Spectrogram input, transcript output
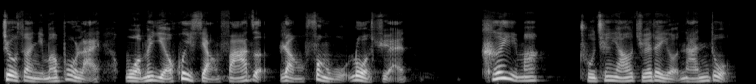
就算你们不来，我们也会想法子让凤舞落选，可以吗？楚清瑶觉得有难度。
